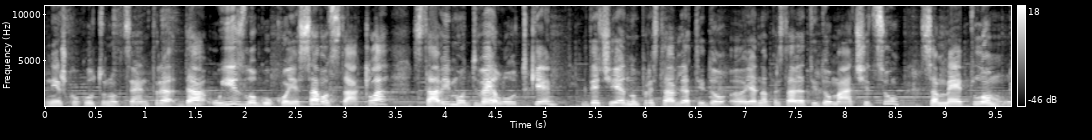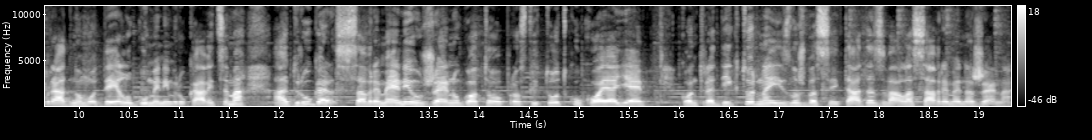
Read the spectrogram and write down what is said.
Niškog kulturnog centra da u izlogu koji je sav od stakla stavimo dve lutke gde će jednu predstavljati do, e, jedna predstavljati domaćicu sa metlom u radnom modelu, gumenim rukavicama, a druga savremeniju ženu, gotovo prostitutku, koja je kontradiktorna izložba se i tada zvala savremena žena.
